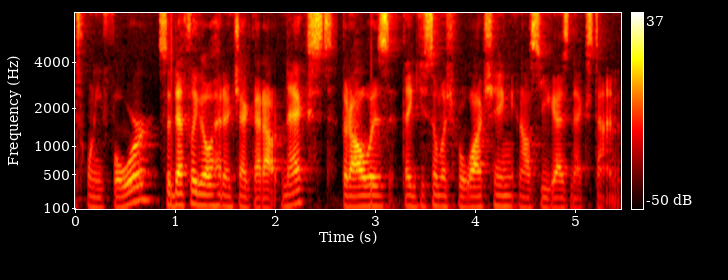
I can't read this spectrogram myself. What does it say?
2024. So definitely go ahead and check that out next. But always, thank you so much for watching and I'll see you guys next time.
